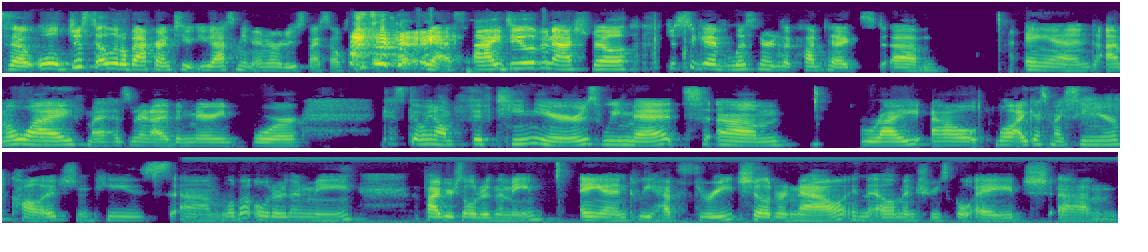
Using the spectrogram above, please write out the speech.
So, well, just a little background too. You asked me to introduce myself. That's okay. Yes, I do live in Asheville. Just to give listeners a context, um, and I'm a wife. My husband and I have been married for, I guess, going on 15 years. We met um, right out, well, I guess my senior year of college, and he's um, a little bit older than me, five years older than me. And we have three children now in the elementary school age. Um,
